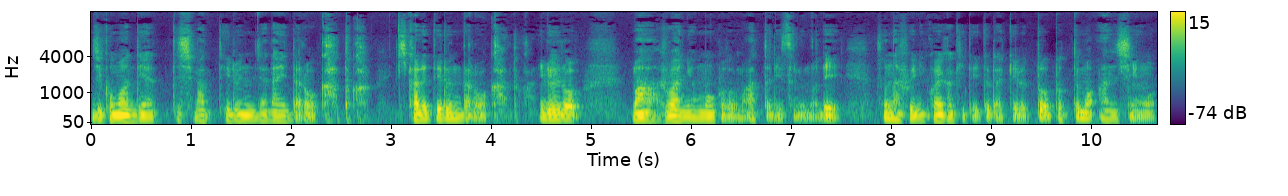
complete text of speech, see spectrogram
自己満でやってしまっているんじゃないだろうかとか、聞かれてるんだろうかとか、いろいろまあ不安に思うこともあったりするので、そんな風に声かけていただけるととっても安心を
